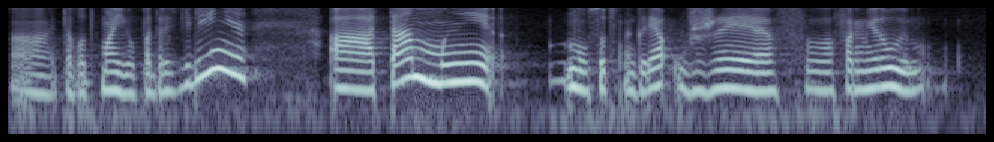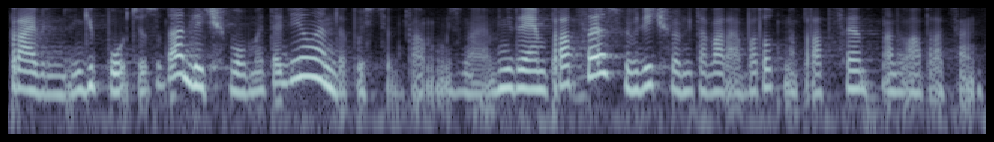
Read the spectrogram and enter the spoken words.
А, это вот мое подразделение. А там мы, ну, собственно говоря, уже формируем правильную гипотезу, да, для чего мы это делаем, допустим, там, не знаю, внедряем процесс, увеличиваем товарооборот на процент, на 2%.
